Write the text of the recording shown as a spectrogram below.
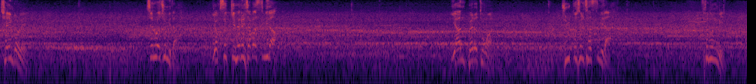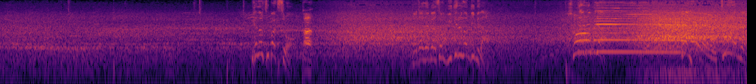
체인벌레 찔러줍니다. 역습 기회를 잡았습니다. 얀 베르통원 줄 곳을 찾습니다. 손흥민 페널티 박스로 아. 걷어내면서 위기를 넘깁니다. 손흥민. 골! 들어갔네요.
